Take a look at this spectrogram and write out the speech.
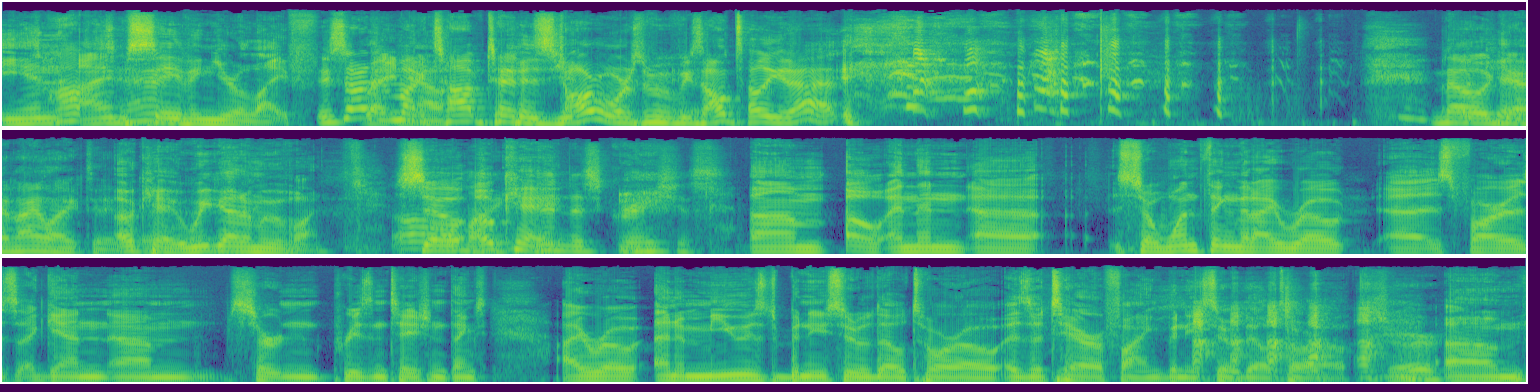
Ian, Top I'm 10. saving your life. It's not right in my now, top ten 'cause Star Wars movies. I'll tell you that. no, Okay. again, I liked it. Okay, we got to move on. So oh my okay. goodness gracious. Um, oh, and then uh, so one thing that I wrote uh, as far as again um, certain presentation things, I wrote an amused Benicio del Toro as a terrifying Benicio del Toro. Sure. Um,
